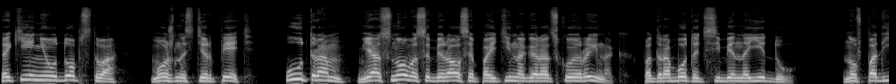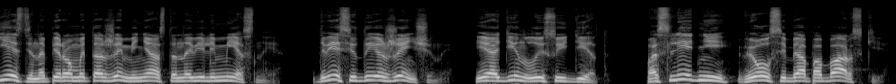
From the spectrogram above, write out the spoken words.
Такие неудобства можно стерпеть. Утром я снова собирался пойти на городской рынок, подработать себе на еду. Но в подъезде на первом этаже меня остановили местные. Две седые женщины и один лысый дед. Последний вел себя по-барски.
